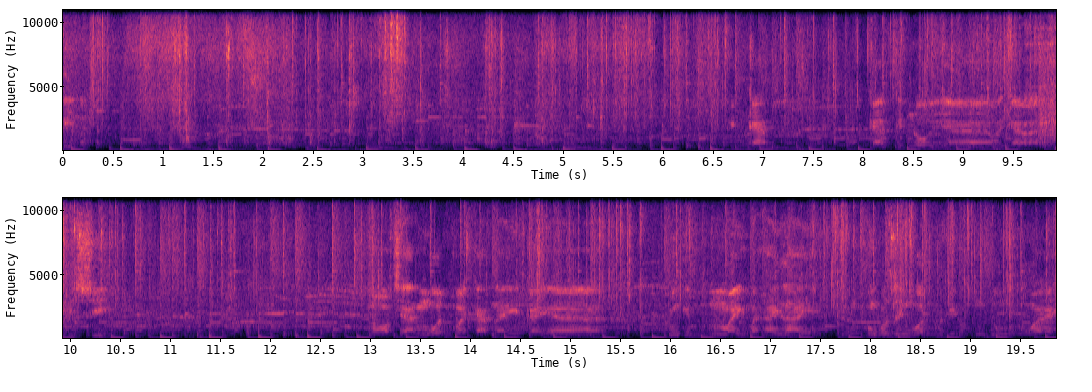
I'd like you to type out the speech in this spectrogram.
key quan trọng cái cáp cáp kết nối ờ, với cả PC nó sẽ ăn nguồn qua cáp này, cái ờ, những cái máy mà highlight line thường không có dây nguồn bởi vì nó không dùng nguồn ngoài.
